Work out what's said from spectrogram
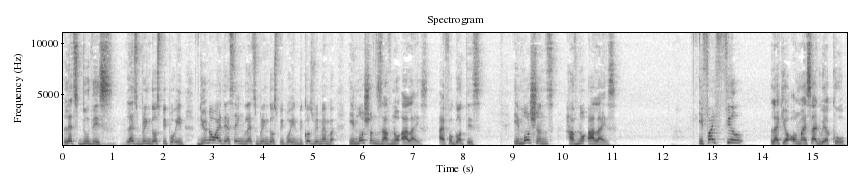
let's do this. Mm-hmm, mm-hmm. Let's bring those people in. Do you know why they're saying let's bring those people in? Because remember, emotions have no allies. I forgot this. Emotions have no allies. If I feel like you're on my side, we are cool.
